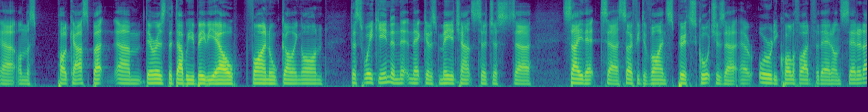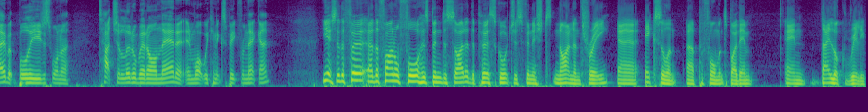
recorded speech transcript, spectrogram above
uh, on this podcast, but um, there is the WBBL final going on this weekend, and, th- and that gives me a chance to just uh, say that uh, Sophie Devine's Perth Scorchers are, are, already qualified for that on Saturday. But Bully, you just want to touch a little bit on that and, and, what we can expect from that game? Yeah, so the fir- uh, the final four has been decided. The Perth Scorchers finished nine and three. Uh, excellent performance by them and they look really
